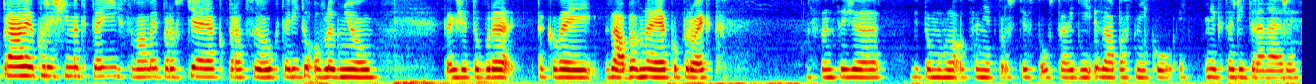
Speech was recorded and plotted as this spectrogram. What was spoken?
právě jako řešíme, který svaly prostě jak pracují, který to ovlivňují. Takže to bude takový zábavný jako projekt. Myslím si, že by to mohlo ocenit prostě spousta lidí, i zápasníků, i někteří trenéři,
